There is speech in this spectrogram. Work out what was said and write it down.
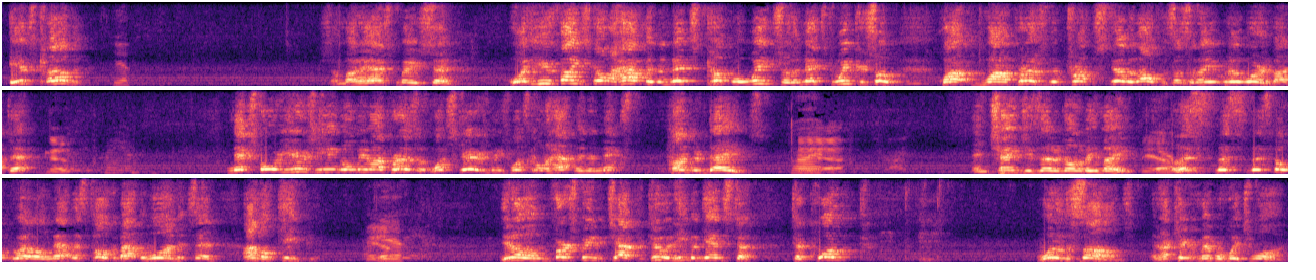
it's coming. Yeah. Somebody asked me, said, What do you think's going to happen in the next couple of weeks or the next week or so while, while President Trump's still in office? I said, I ain't really worried about that. Nope. Next four years, he ain't going to be my president. What scares me is what's going to happen in the next hundred days Right. Yeah. and changes that are going to be made. Yeah. Let's let's let's don't dwell on that. Let's talk about the one that said, "I'm going to keep you." Yep. Yeah. You know, in First Peter chapter two, and he begins to to quote one of the Psalms, and I can't remember which one,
